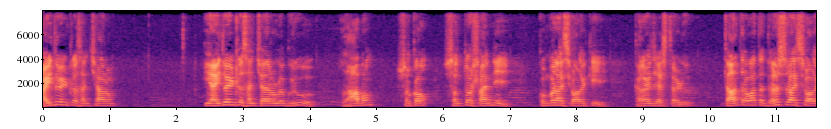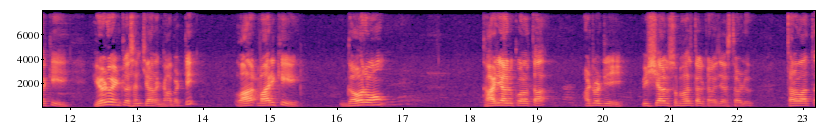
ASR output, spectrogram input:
ఐదో ఇంట్లో సంచారం. ఈ ఐదో ఇంట్లో సంచారంలో గురువు లాభం సుఖం సంతోషాన్ని కుంభరాశి వాళ్ళకి కలగజేస్తాడు. దాని తర్వాత ధనుసు రాశి వాళ్ళకి ఏడో ఇంట్లో సంచారం కాబట్టి వా వారికి గౌరవం కార్యానుకూలత అటువంటి విషయాలు శుభఫలితాలు కలగజేస్తాడు. తర్వాత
